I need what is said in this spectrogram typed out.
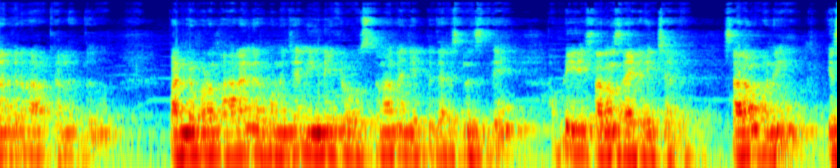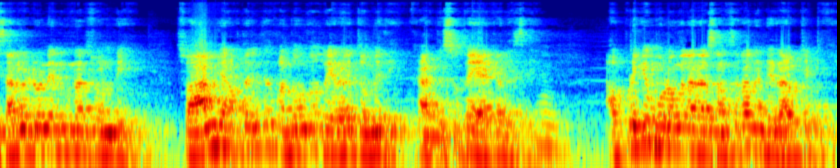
దగ్గర రావక్కర్లేదు పండుపురం ఆలయం నిర్మాణం చేయి నేనే ఇక్కడ వస్తున్నాను అని చెప్పి దర్శనిస్తే అప్పుడు అప్పుడు ఈ స్థలం సేకరించారు. స్థలం కొని ఈ స్థలం ఎటువంటి ఎన్నుకున్నారు చూడండి. స్వామి అవతరించింది పంతొమ్మిది వందల ఇరవై తొమ్మిది కార్తీక శుద్ధ ఏకాదశి. అప్పటికే మూడు వందల అరవై సంవత్సరాలండి రావి చెట్టుకి.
